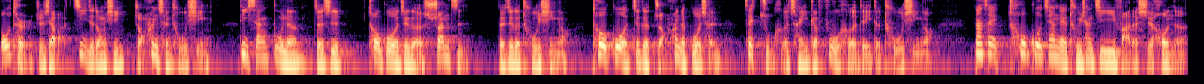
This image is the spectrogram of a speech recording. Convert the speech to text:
alter，就是要把记的东西转换成图形。第三步呢，则是透过这个栓子的这个图形哦，透过这个转换的过程，再组合成一个复合的一个图形哦。那在透过这样的图像记忆法的时候呢，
